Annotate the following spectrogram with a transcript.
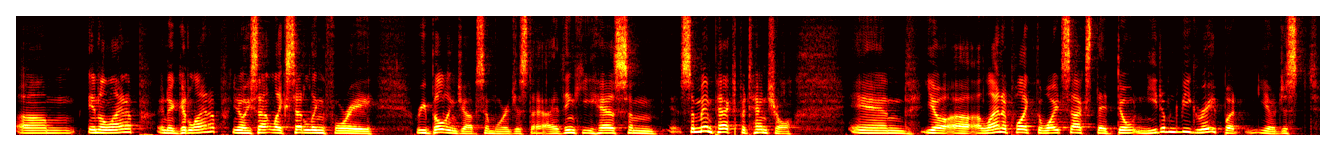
um, in a lineup, in a good lineup. You know, he's not like settling for a rebuilding job somewhere. Just I, I think he has some some impact potential. And you know, a, a lineup like the White Sox that don't need him to be great, but you know, just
